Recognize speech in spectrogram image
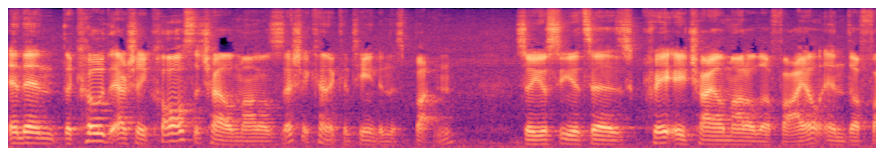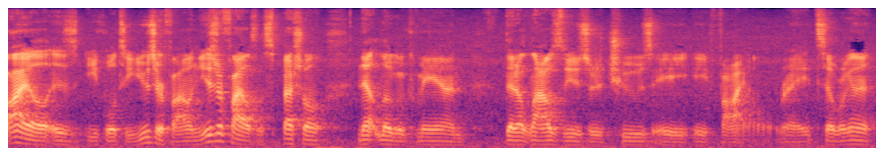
And then the code that actually calls the child models is actually kind of contained in this button. So you'll see it says create a child model the file, and the file is equal to user file. And user file is a special NetLogo command that allows the user to choose a, a file, right? So we're going to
